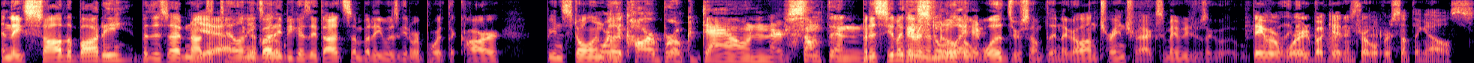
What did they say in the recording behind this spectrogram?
and they saw the body, but decided not Yeah, to tell anybody what- because they thought somebody was going to report the car being stolen. Or but the car broke down or something. but it seemed like they, were in the middle of the woods or something, like along train tracks. Maybe it was like uh, They were are they worried about getting in trouble there? for something else.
